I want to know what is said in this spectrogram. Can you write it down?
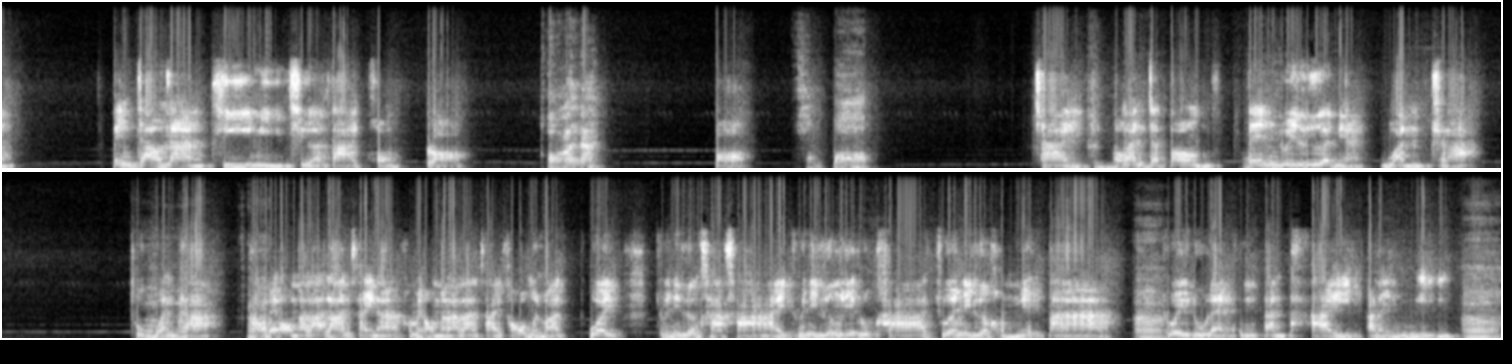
เป็นเจ้านางที่มีเชื้อสายของปลอบ ของอะไรนะ ปอบ ของปอบ ใช่ เพราะงั้นจะต้องเต้นด้วยเลือดเนี่ย วันพระ ทุกวันพระครับ เขาไม่ออกมาละลานใครนะเขาไม่ออกมาละลานใครเขาก็เหมือนว่าช่วยช่วยในเรื่องค้าขาย ช่วยในเรื่องเรียกลูกค้า ช่วยในเรื่องของเมตตาเออช่วยดูแลคุ้มกันภัยอะไรอย่างนี้เออ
